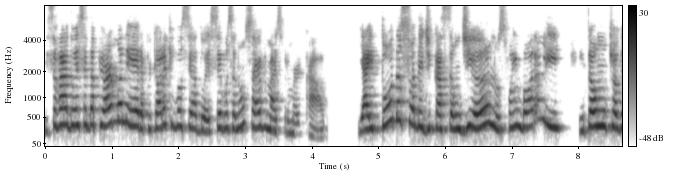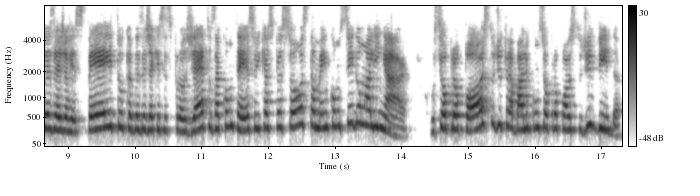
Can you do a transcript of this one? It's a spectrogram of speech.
E você vai adoecer da pior maneira, porque a hora que você adoecer, você não serve mais para o mercado. E aí toda a sua dedicação de anos foi embora ali. Então, o que eu desejo é respeito, o que eu desejo é que esses projetos aconteçam e que as pessoas também consigam alinhar o seu propósito de trabalho com o seu propósito de vida.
